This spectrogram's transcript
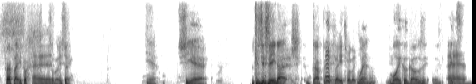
fair play to her. That's Uh, what I say. Yeah, she. Uh, did you see that that bit play to like when yeah. Michael goes? It's Um,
